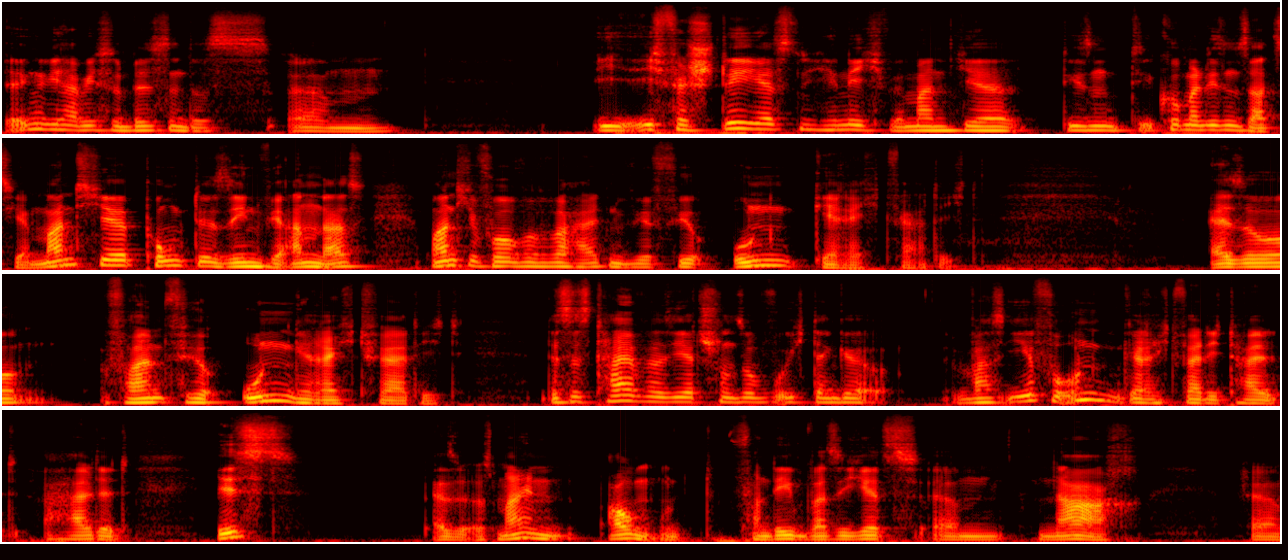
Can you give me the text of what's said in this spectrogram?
irgendwie habe ich so ein bisschen das. Ähm, ich, ich, verstehe jetzt hier nicht, wenn man hier diesen. Die, guck mal diesen Satz hier. Manche Punkte sehen wir anders, manche Vorwürfe halten wir für ungerechtfertigt. Also, vor allem für ungerechtfertigt. Das ist teilweise jetzt schon so, wo ich denke, was ihr für ungerechtfertigt halt, haltet, ist, also aus meinen Augen und von dem, was ich jetzt ähm, nach äh,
